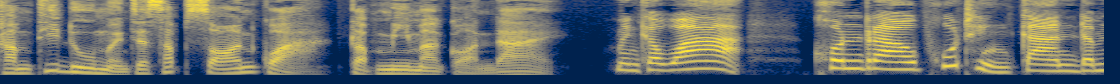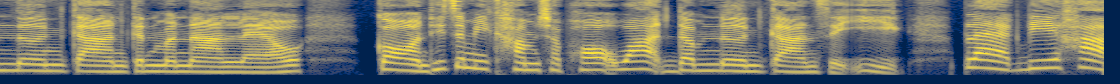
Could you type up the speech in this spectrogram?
คำที่ดูเหมือนจะซับซ้อนกว่า กลับมีมาก่อนได้ เหมือนกับว่า คนเราพูดถึงการดำเนินการกันมานานแล้ว ก่อนที่จะมีคำเฉพาะว่าดำเนินการเสียอีก แปลกดีค่ะ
